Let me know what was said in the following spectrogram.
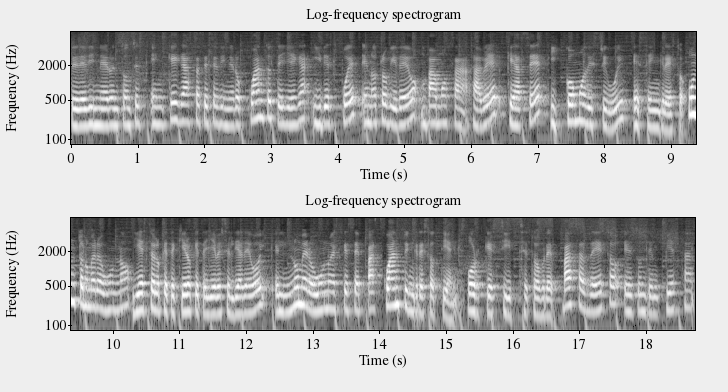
te dé dinero, entonces, ¿en qué gastas ese dinero? ¿Cuánto te llega? Y después en otro video vamos a saber qué hacer y cómo distribuir ese ingreso. Punto número uno, y esto es lo que te quiero que te lleves el día de hoy. El número uno es que sepas cuánto ingreso tienes porque si se sobrepasas de eso es donde empiezan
